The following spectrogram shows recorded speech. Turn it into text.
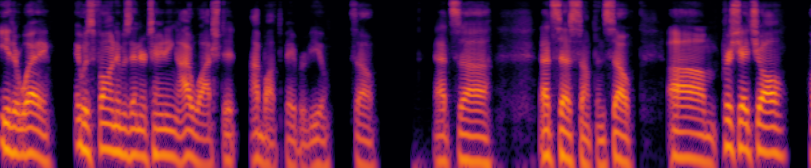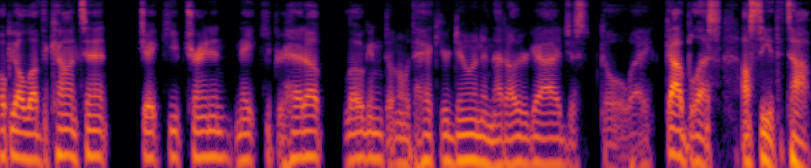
either way, it was fun. It was entertaining. I watched it. I bought the pay per view. So that's uh that says something. So Um, appreciate y'all. Hope y'all love the content. Jake, keep training. Nate, keep your head up. Logan, don't know what the heck you're doing. And that other guy, just go away. God bless. I'll see you at the top.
